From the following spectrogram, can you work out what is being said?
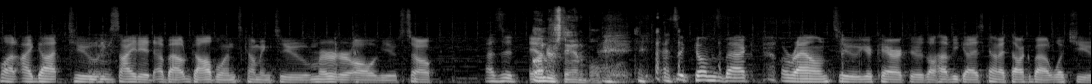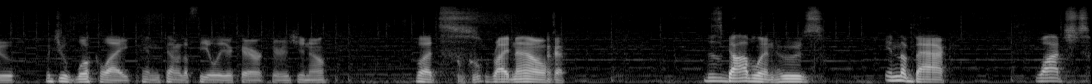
but I got too Mhm. excited about goblins coming to murder all of you. So as it Understandable. as it comes back around to your characters, I'll have you guys kind of talk about what you what you look like and kind of the feel of your characters, you know. But cool. right now, Okay. this goblin who's in the back watched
